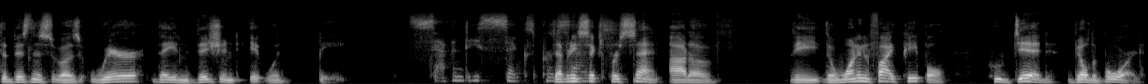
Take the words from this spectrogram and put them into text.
the business was where they envisioned it would be. 76%. 76% out of the the one in five people who did build a board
